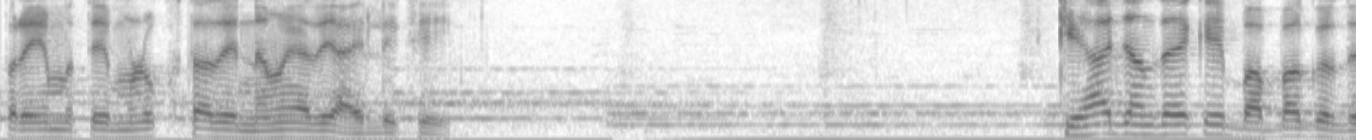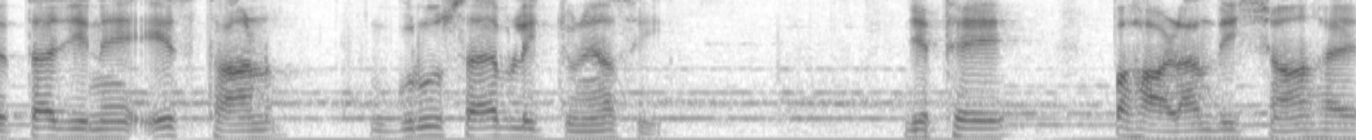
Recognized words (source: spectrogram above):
ਪ੍ਰੇਮ ਅਤੇ ਮਨੁੱਖਤਾ ਦੇ ਨਵੇਂ ਅਧਿਆਏ ਲਿਖੇ। ਕਿਹਾ ਜਾਂਦਾ ਹੈ ਕਿ ਬਾਬਾ ਗੁਰਦਿੱਤਾ ਜੀ ਨੇ ਇਹ ਸਥਾਨ ਗੁਰੂ ਸਾਹਿਬ ਲਈ ਚੁਣਿਆ ਸੀ, ਜਿੱਥੇ ਪਹਾੜਾਂ ਦੀ ਛਾਂ ਹੈ,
